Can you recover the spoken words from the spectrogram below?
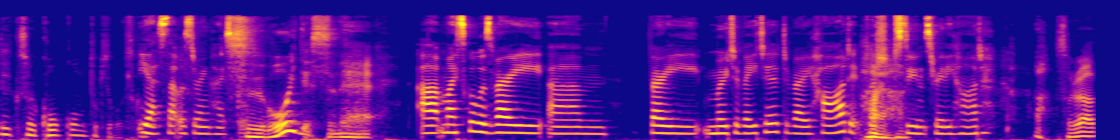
えそれ高校の時とかですか Yes, that was during high school. すごいですね Uh, my school was very, um, very motivated, very hard. It Hi, pushed hi. students really hard. あそれは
